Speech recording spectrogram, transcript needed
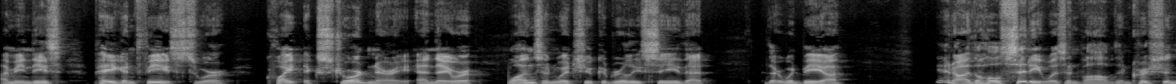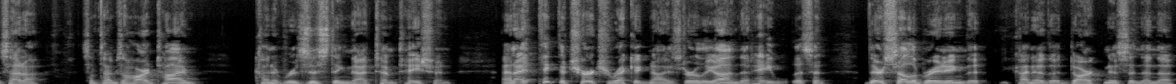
I mean, these pagan feasts were quite extraordinary, and they were ones in which you could really see that there would be a, you know, the whole city was involved, and Christians had a sometimes a hard time kind of resisting that temptation. And I think the church recognized early on that, hey, listen, they're celebrating the kind of the darkness and then the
